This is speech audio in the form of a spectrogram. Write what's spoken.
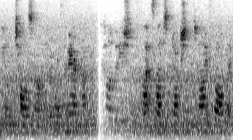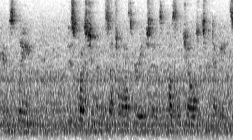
you know, the tallest mountain for North America. Flat slab subduction and Denali Fault that can explain this question of the Central Alaska Range that has puzzled geologists for decades.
